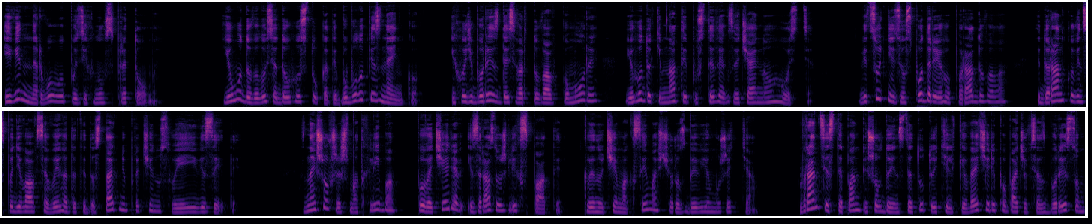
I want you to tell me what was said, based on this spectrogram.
і він нервово позіхнув з притоми. Йому довелося довго стукати, бо було пізненько, і хоч Борис десь вартував комори, його до кімнати пустили як звичайного гостя. Відсутність господаря його порадувала, і до ранку він сподівався вигадати достатню причину своєї візити. Знайшовши шмат хліба, повечеряв і зразу ж ліг спати, клинучи Максима, що розбив йому життя. Вранці Степан пішов до інституту і тільки ввечері побачився з Борисом,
